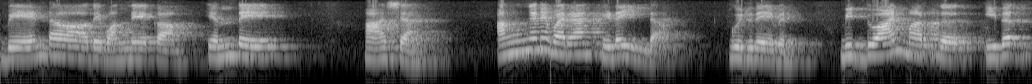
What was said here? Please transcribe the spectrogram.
വേണ്ടാതെ വന്നേക്കാം. എന്തേ? ആശാൻ അങ്ങനെ വരാൻ ഇടയില്ല ഗുരുദേവൻ. വിദ്വാൻമാർക്ക് ഇത്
